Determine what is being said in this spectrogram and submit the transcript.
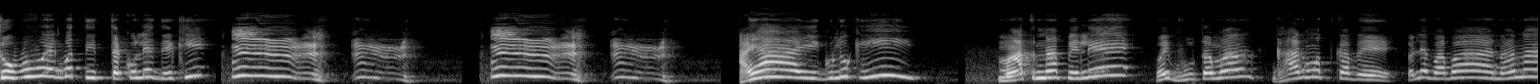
তবুও একবার তিত্তা করলে দেখি আয়া এগুলো কি? মাত না পেলে ওই ভূত আমার ঘাড় মতকাবে, বলে বাবা, না না।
